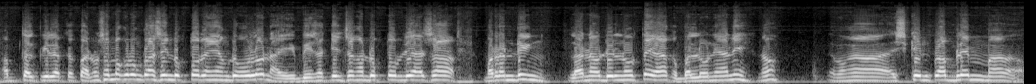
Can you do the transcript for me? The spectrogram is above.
abtag pila ka kuan. Unsa man kurong klaseng doktor na yang doolon ay bisag kinsa nga doktor diha sa Maranding, Lanao del Norte ha, kabalo niya ni, no? Mga skin problem ma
